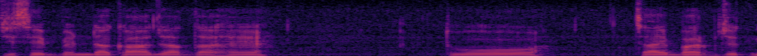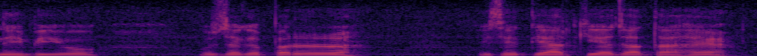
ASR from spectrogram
जिसे बेंडा कहा जाता है। तो चाहे बर्फ़ जितनी भी हो, उस जगह पर इसे तैयार किया जाता है।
